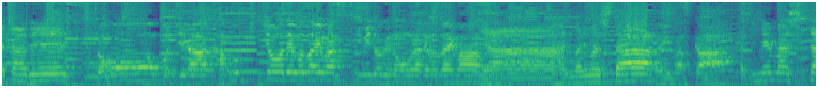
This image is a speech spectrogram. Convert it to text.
峠の平川です。どうもこちら歌舞伎町でございます。月見峠の大村でございます。いやー始まりました。と言いますか。始めました。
